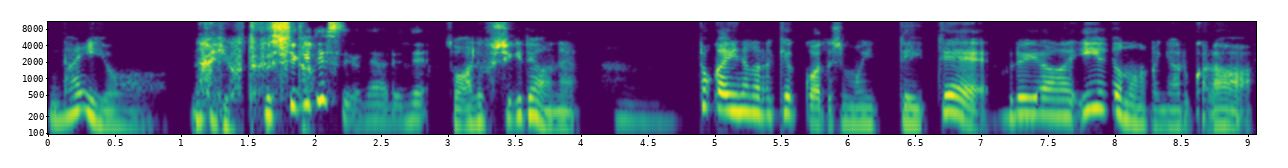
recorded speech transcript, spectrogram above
うん。ないよ。ないよ不思議で。ですよね、あれね。そう、あれ不思議だよね。うんとか言いながら結構私も行っていて、古着屋がいい世の中にあるから、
